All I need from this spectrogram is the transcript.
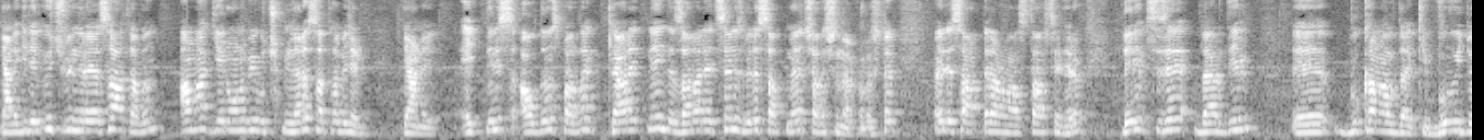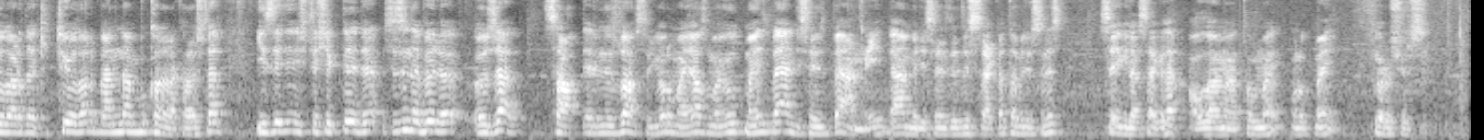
Yani gidin 3000 liraya saat alın ama geri onu 1,5 bin lira satabilin. Yani ettiğiniz aldığınız paradan kar etmeyin de zarar etseniz bile satmaya çalışın arkadaşlar. Öyle saatler almanızı tavsiye ederim. Benim size verdiğim e, bu kanaldaki bu videolardaki tüyolar benden bu kadar arkadaşlar. İzlediğiniz için teşekkür ederim. Sizin de böyle özel saatleriniz varsa yoruma yazmayı unutmayın. Beğendiyseniz beğenmeyi, beğenmediyseniz de dislike atabilirsiniz. Sevgiler saygılar. Allah'a emanet olmayı unutmayın. Görüşürüz.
